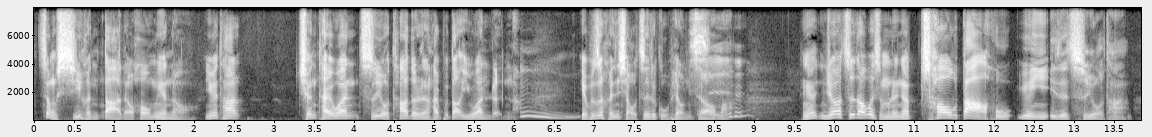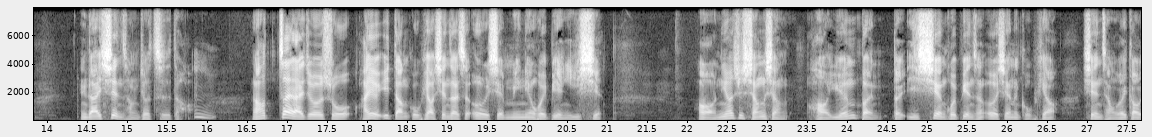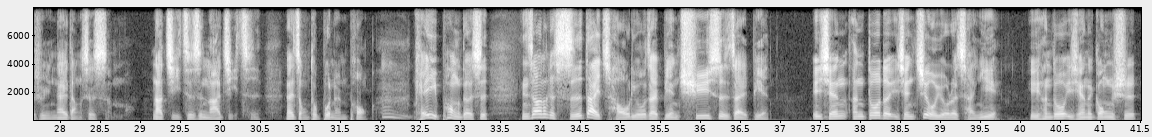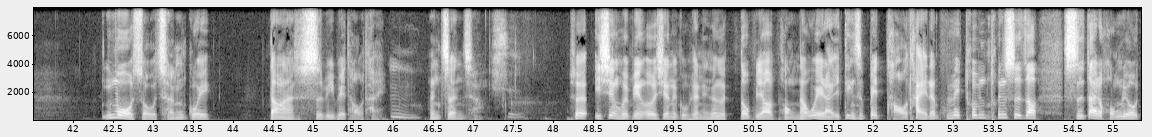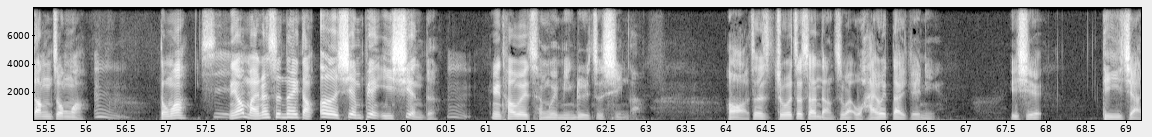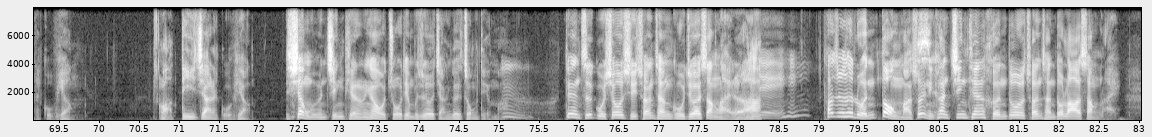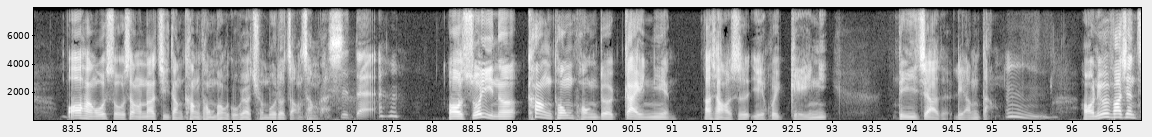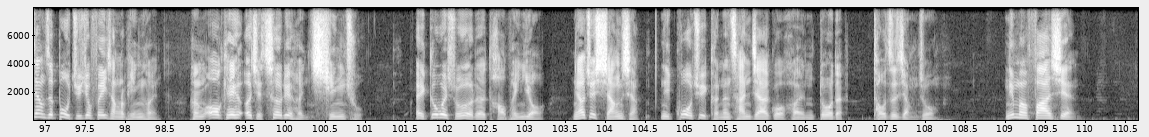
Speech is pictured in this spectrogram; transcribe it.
这种洗很大的后面哦，因为它全台湾持有它的人还不到一万人呢、嗯，也不是很小只的股票，你知道吗？是？你看，你就要知道为什么人家超大户愿意一直持有它，你来现场就知道。嗯，然后再来就是说，还有一档股票现在是二线，明年会变一线。哦，你要去想想，好、原本的一线会变成二线的股票，现场我会告诉你那一档是什么，那几只是哪几只，那种都不能碰。嗯，可以碰的是，你知道那个时代潮流在变，趋势在变。以前很多的以前旧有的产业，以很多以前的公司墨守成规，当然势必被淘汰，嗯，很正常。是，所以一线会变二线的股票，你那个都不要碰，那未来一定是被淘汰，那被吞吞噬到时代的洪流当中啊，嗯，懂吗？是，你要买那是那一档二线变一线的，嗯，因为它会成为明日之星啊。哦，这除了这三档之外，我还会带给你一些低价的股票，哦，低价的股票，像我们今天，你看我昨天不是有讲一个重点吗？嗯，电子股休息，传产股就会上来了啊，对，它就是轮动嘛，所以你看今天很多的传产都拉上来，包含我手上的那几档抗通膨的股票，全部都涨上来。是的，哦，所以呢，抗通膨的概念，阿强老师也会给你低价的两档。嗯，哦，你会发现这样子布局就非常的平衡，很 OK，而且策略很清楚。哎，各位所有的好朋友，你要去想想，你过去可能参加过很多的投资讲座，你有没有发现，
